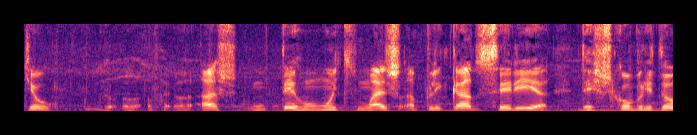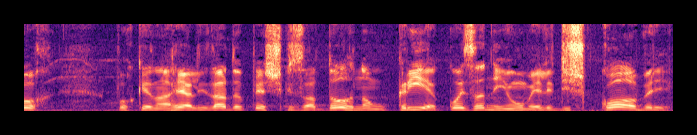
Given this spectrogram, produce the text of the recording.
que eu acho um termo muito mais aplicado seria descobridor, porque na realidade o pesquisador não cria coisa nenhuma, ele descobre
